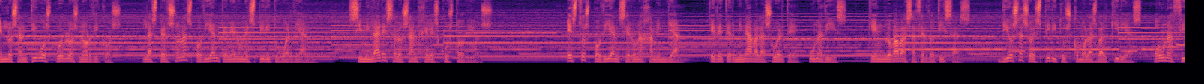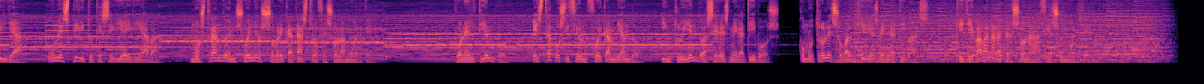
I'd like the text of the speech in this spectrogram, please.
En los antiguos pueblos nórdicos, las personas podían tener un espíritu guardián, similares a los ángeles custodios. Estos podían ser una Jaminyá, que determinaba la suerte, una Dis, que englobaba sacerdotisas, diosas o espíritus como las valquirias, o una Filya, un espíritu que seguía y guiaba, mostrando en sueños sobre catástrofes o la muerte. Con el tiempo, esta posición fue cambiando, incluyendo a seres negativos, como troles o valquirias vengativas, que llevaban a la persona hacia su muerte.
